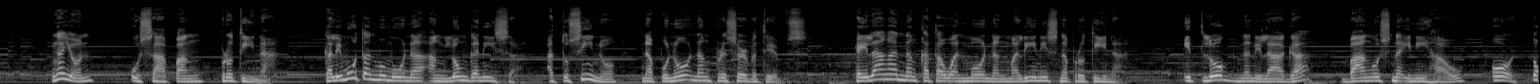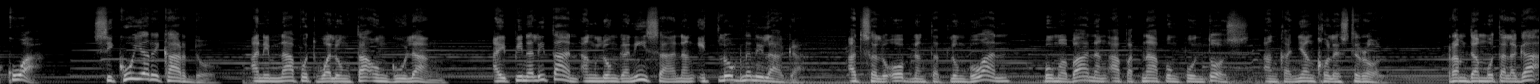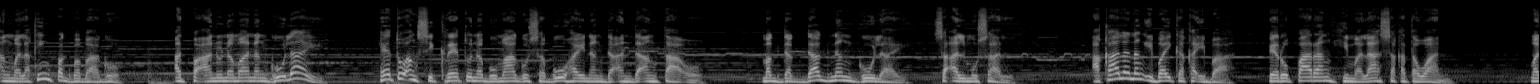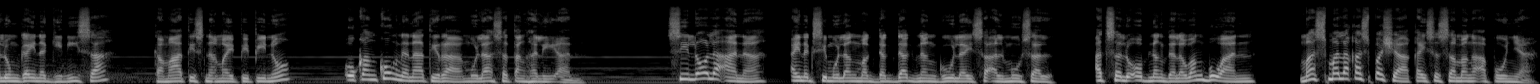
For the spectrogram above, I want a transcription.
Ngayon, usapang protina. Kalimutan mo muna ang longganisa at tosino na puno ng preservatives. Kailangan ng katawan mo ng malinis na protina. Itlog na nilaga, bangus na inihaw, o tokwa. Si Kuya Ricardo, 68 taong gulang, ay pinalitan ang longganisa ng itlog na nilaga at sa loob ng tatlong buwan, bumaba ng 40 puntos ang kanyang kolesterol. Ramdam mo talaga ang malaking pagbabago. At paano naman ang gulay? Heto ang sikreto na bumago sa buhay ng daan-daang tao. Magdagdag ng gulay sa almusal. Akala ng iba'y kakaiba, pero parang himala sa katawan. Malunggay na ginisa, kamatis na may pipino, o kangkong na natira mula sa tanghalian. Si Lola Ana, ay nagsimulang magdagdag ng gulay sa almusal at sa loob ng dalawang buwan, mas malakas pa siya kaysa sa mga apo niya.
